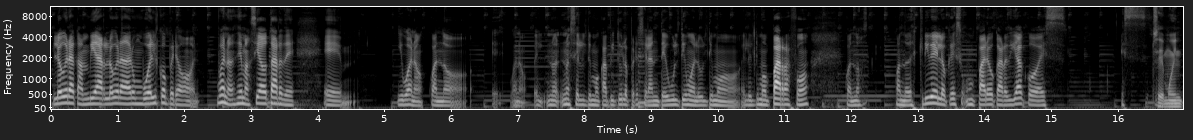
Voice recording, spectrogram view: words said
logra cambiar, logra dar un vuelco, pero bueno, es demasiado tarde. Eh, y bueno, cuando eh, bueno, no, es el último capítulo, pero es el anteúltimo, el último, el último párrafo, cuando, cuando describe lo que es un paro cardíaco es... es sí, muy,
